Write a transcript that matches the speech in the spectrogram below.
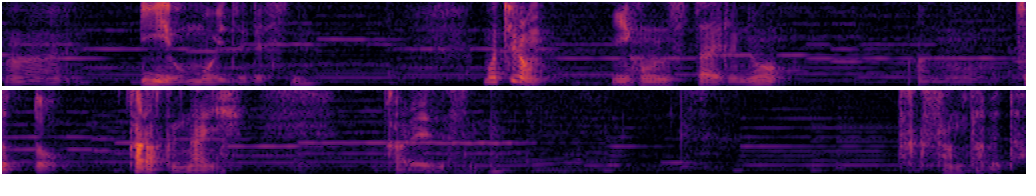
た。はい。いい思い出ですね。もちろん日本スタイルのあのちょっと辛くないカレーですよね。たくさん食べた、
